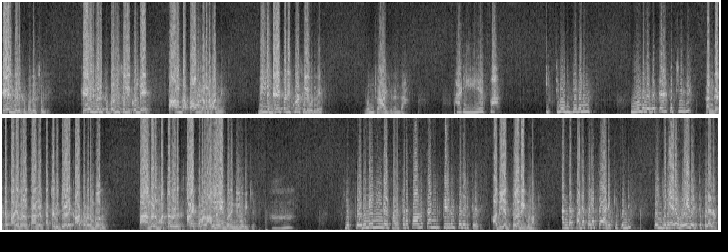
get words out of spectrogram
கேள்விகளுக்கு பதில் சொல்றேன் கேள்விகளுக்கு பதில் சொல்லிக் கொண்டே தாளம் தப்பாமல் நடனமாடுவேன். நீங்கள் நினைப்பதை கூட சொல்லிவிடுவேன். ஒன்றா இரண்டா? அடேப்பா இத்தனை வித்தைகளையும் நீங்கள் எதற்காக கற்றீர்கள்? கண்கட்ட பகைவர்கள் தாங்கள் கற்ற வித்தைகளை காட்ட வரும்போது தாங்களும் மற்றவர்களுக்கு சளைத்தவர்கள் அல்ல என்பதை நிரூபிக்க. எப்போதுமே நீங்கள் படபடப்பாகத்தான் இருப்பீர்கள் போல இருக்கிறது. அது என் பிறவி குணம். அந்த படப்படப்பை அடக்கிக் கொண்டு கொஞ்ச நேரம் ஓய்வு எடுத்துக் கொள்ளலாம்.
